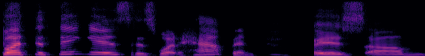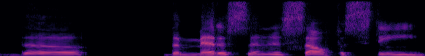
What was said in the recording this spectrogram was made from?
But the thing is is what happened is um, the the medicine is self-esteem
